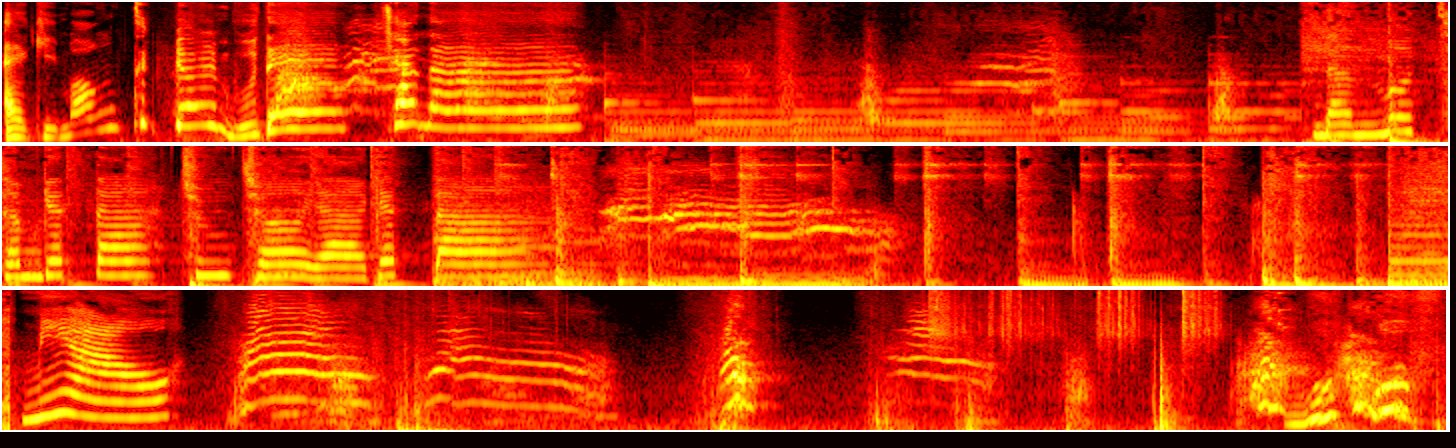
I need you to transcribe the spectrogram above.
아기멍 특별 무대 찬아. 난못 참겠다 춤춰야겠다. 우프.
